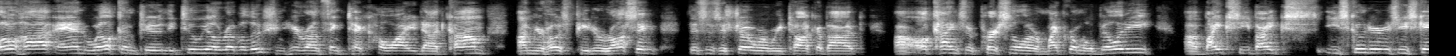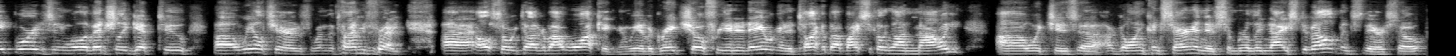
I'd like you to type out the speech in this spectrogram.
Aloha and welcome to the Two Wheel Revolution here on ThinkTechHawaii.com. I'm your host, Peter Rosegg. This is a show where we talk about uh, all kinds of personal or micro mobility, uh, bikes, e-bikes, e-scooters, e-skateboards, and we'll eventually get to uh, wheelchairs when the time is right. Uh, also, we talk about walking, and we have a great show for you today. We're going to talk about bicycling on Maui, uh, which is uh, a going concern, and there's some really nice developments there. So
